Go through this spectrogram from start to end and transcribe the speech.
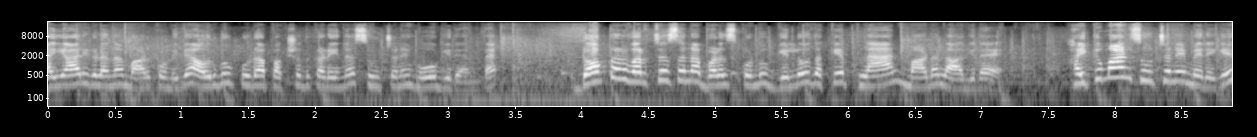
ತಯಾರಿಗಳನ್ನ ಮಾಡ್ಕೊಂಡಿದೆ. ಅವ್ರಿಗೂ ಕೂಡ ಪಕ್ಷದ ಕಡೆಯಿಂದ ಸೂಚನೆ ಹೋಗಿದೆ ಅಂತೆ. ಡಾಕ್ಟರ್ ವರ್ಚಸ್ಸನ್ನ ಬಳಸಿಕೊಂಡು ಗೆಲ್ಲೋದಕ್ಕೆ ಪ್ಲಾನ್ ಮಾಡಲಾಗಿದೆ. ಹೈಕಮಾಂಡ್ ಸೂಚನೆ ಮೇರೆಗೆ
